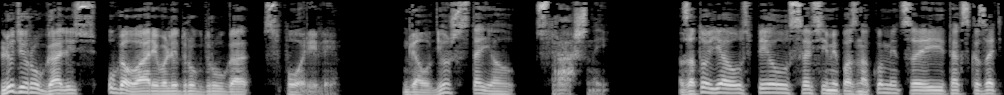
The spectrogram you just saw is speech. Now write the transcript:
Люди ругались, уговаривали друг друга, спорили. Галдеж стоял страшный. Зато я успел со всеми познакомиться и, так сказать,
